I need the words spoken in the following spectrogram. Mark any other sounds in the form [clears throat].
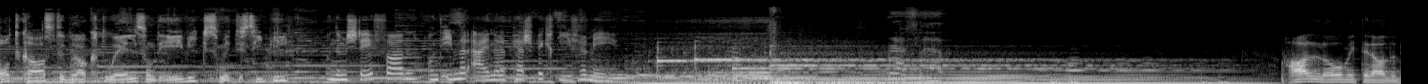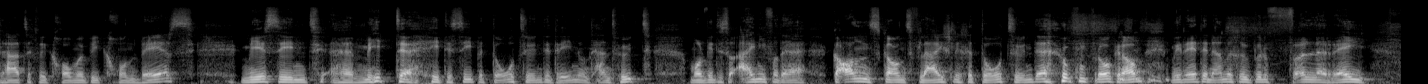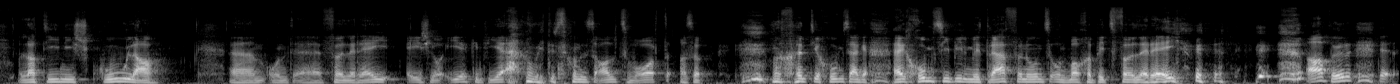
Podcast über Aktuelles und Ewiges mit der Sibyl und dem Stefan und immer einer Perspektive mehr. Hallo miteinander und herzlich willkommen bei Converse. Wir sind äh, mitten in den sieben Todsünden drin und haben heute mal wieder so eine von den ganz, ganz fleischlichen Todsünden [laughs] auf dem Programm. Wir reden nämlich über Völlerei, latinisch Gula. Ähm, und äh, Völlerei ist ja irgendwie [laughs] auch wieder so ein altes Wort. Also, [laughs] man könnte ja kaum sagen, hey, komm Sibyl, wir treffen uns und machen ein bisschen Völlerei. [laughs] Aber äh,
